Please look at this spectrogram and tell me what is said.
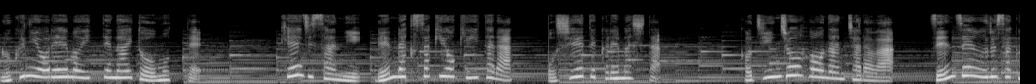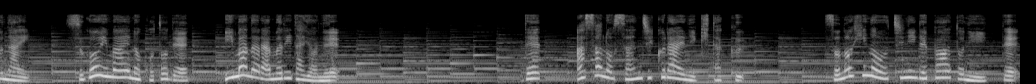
ろくにお礼も言ってないと思って、刑事さんに連絡先を聞いたら、教えてくれました。個人情報なんちゃらは、全然うるさくない。すごい前のことで、今なら無理だよね。で、朝の3時くらいに帰宅。その日のうちにデパートに行って、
